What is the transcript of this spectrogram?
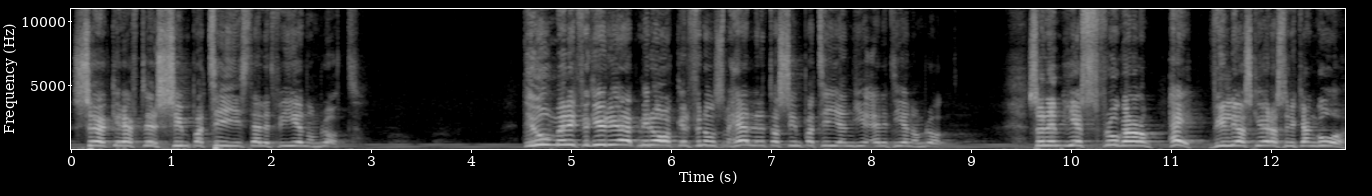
söker efter sympati istället för genombrott. Det är omöjligt för Gud att göra ett mirakel för någon som hellre tar sympati än ett genombrott. Så när Jesus frågar honom, hej, vill du jag ska göra så du kan gå?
